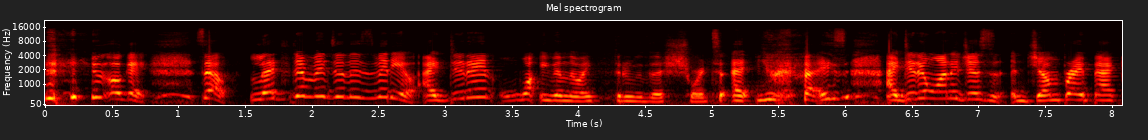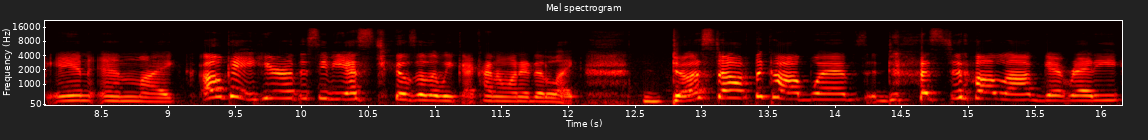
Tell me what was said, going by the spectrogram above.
okay, so let's jump into this video. I didn't want, even though I threw the shorts at you guys, I didn't want to just jump right back in and like, okay, here are the CVS deals of the week. I kind of wanted to like dust off the cobwebs, dust it all off, get ready,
